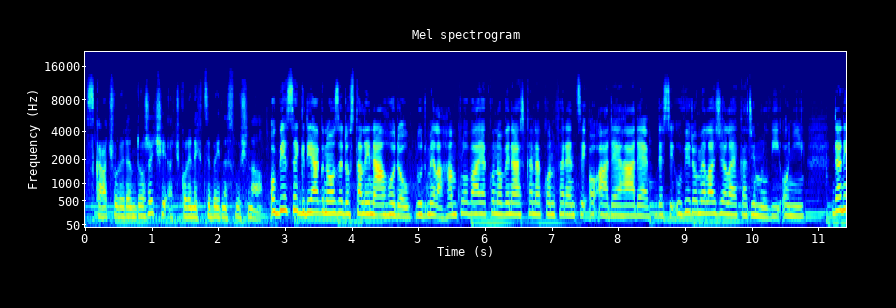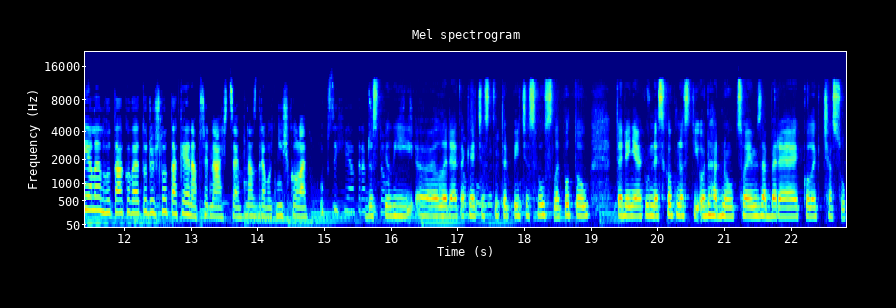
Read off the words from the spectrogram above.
skáču lidem do řeči, ačkoliv nechci být neslušná. Obě se k diagnóze dostali náhodou. Ludmila Hamplová jako novinářka na konferenci o ADHD, kde si uvědomila, že lékaři mluví o ní. Daniele Lhotákové to došlo také na přednášce na zdravotní škole. U psychiatra Dospělí uh, lidé také často trpí časovou slepotou, tedy nějakou neschopností odhadnout, co jim zabere kolik času.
